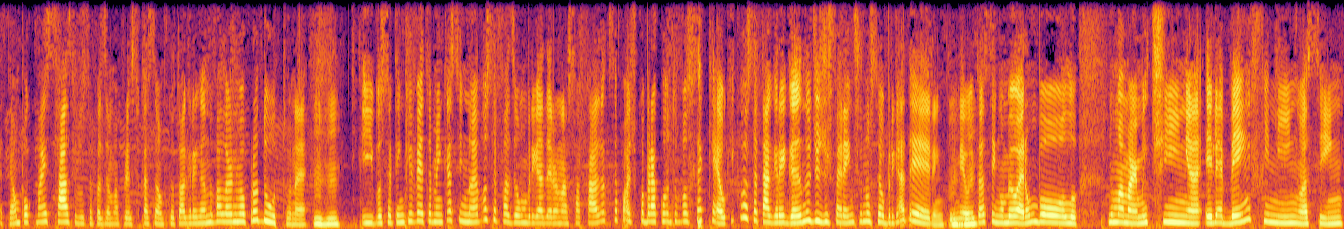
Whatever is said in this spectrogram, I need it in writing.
até um pouco mais fácil você fazer uma precificação, porque eu tô agregando valor no meu produto, né? Uhum. E você tem que ver também que assim, não é você fazer um brigadeiro na sua casa que você pode cobrar quanto você quer. O que, que você tá agregando de diferente no seu brigadeiro, entendeu? Uhum. Então, assim, o meu era um bolo, numa marmitinha, ele é bem fininho, assim.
